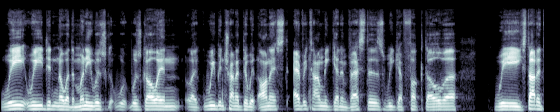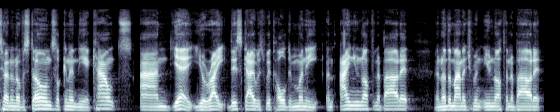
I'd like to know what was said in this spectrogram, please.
We we didn't know where the money was was going. Like we've been trying to do it honest. Every time we get investors we get fucked over. We started turning over stones looking in the accounts and yeah you're right. This guy was withholding money and i knew nothing about it. And other management knew nothing about it.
